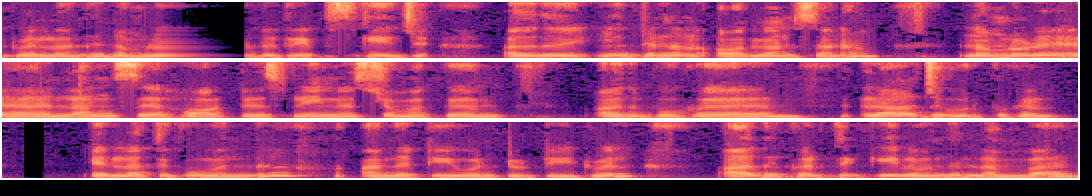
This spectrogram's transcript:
twelve வந்து நம்மளோட ரிப்ஸ் கேஜ் அதாவது இன்டர்னல் ஆர்கான்ஸ் ஆனால் நம்மளோட லங்ஸு ஹார்ட்டு ஸ்பிளீன் ஸ்டொமக்கு அது போக ராஜ உறுப்புகள் எல்லாத்துக்கும் வந்து அந்த T one to T twelve அதுக்கு அடுத்து கீழே வந்து லம்பார்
